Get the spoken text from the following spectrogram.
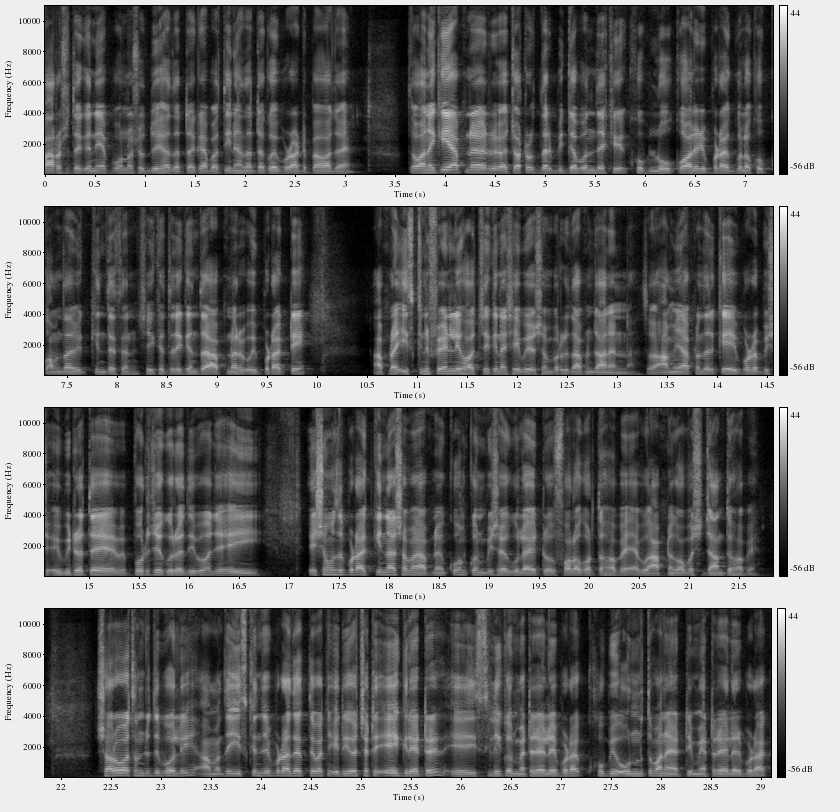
বারোশো থেকে নিয়ে পনেরোশো, দুই হাজার টাকা বা তিন হাজার টাকা ওই প্রোডাক্টটি পাওয়া যায়। তো অনেকেই আপনার চটকদার বিজ্ঞাপন দেখে খুব লো কোয়ালিটির প্রোডাক্টগুলো খুব কম দামে কিনতেছেন। সেই ক্ষেত্রে কিন্তু আপনার ওই প্রোডাক্টটি আপনার স্কিন ফ্রেন্ডলি হচ্ছে কিনা সেই বিষয় সম্পর্কে আপনি জানেন না। তো আমি আপনাদেরকে এই বিষয়, এই ভিডিওতে পরিচয় করে দিব যে এই এই সমস্ত প্রোডাক্ট কেনার সময় আপনাকে কোন কোন বিষয়গুলো একটু ফলো করতে হবে এবং আপনাকে অবশ্যই জানতে হবে। সর্বপ্রথম যদি বলি, আমাদের স্কিন যে প্রোডাক্ট দেখতে পাচ্ছি এটি হচ্ছে একটি এ গ্রেডের এই সিলিকন ম্যাটেরিয়ালের প্রোডাক্ট খুবই উন্নত মানের একটি ম্যাটেরিয়ালের প্রোডাক্ট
